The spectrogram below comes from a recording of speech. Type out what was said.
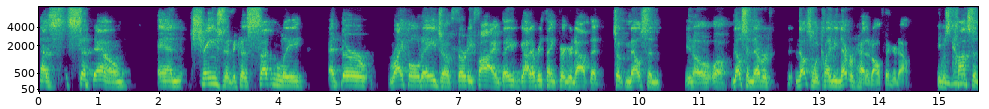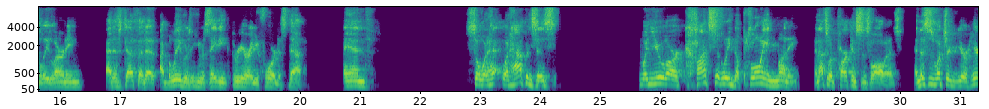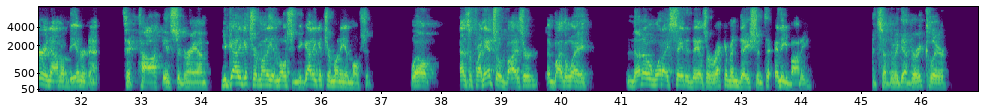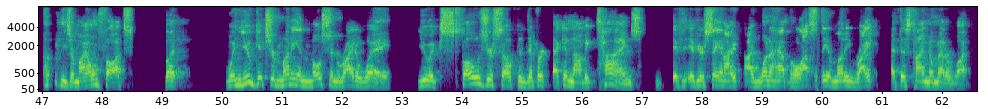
has set down and changed it because suddenly at their ripe old age of 35, they've got everything figured out that took Nelson, you know, well, Nelson never, Nelson would claim he never had it all figured out. He was mm-hmm. constantly learning at his death at, I believe was, he was 83 or 84 at his death. And so what, ha- what happens is when you are constantly deploying money, and that's what Parkinson's law is. And this is what you're, you're hearing out on the internet, TikTok, Instagram. You got to get your money in motion. You got to get your money in motion. Well, as a financial advisor, and by the way, none of what I say today is a recommendation to anybody. Have to make that very clear. These are my own thoughts. But when you get your money in motion right away, you expose yourself to different economic times if if you're saying I I want to have the velocity of money right at this time, no matter what.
